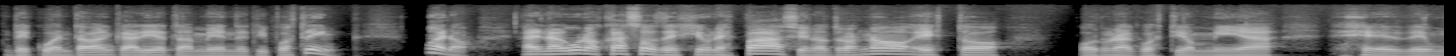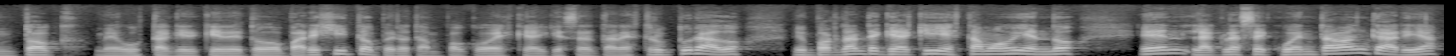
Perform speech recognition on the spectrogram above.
de cuenta bancaria también de tipo string. Bueno, en algunos casos dejé un espacio, en otros no. Esto por una cuestión mía eh, de un TOC me gusta que quede todo parejito, pero tampoco es que hay que ser tan estructurado. Lo importante es que aquí estamos viendo en la clase cuenta bancaria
